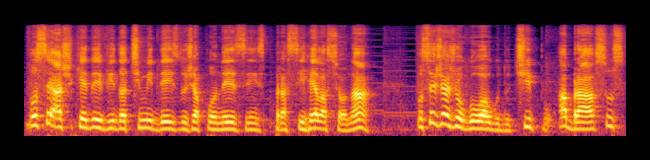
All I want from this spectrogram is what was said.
você acha que é devido à timidez dos japoneses para se relacionar? Você já jogou algo do tipo? Abraços.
